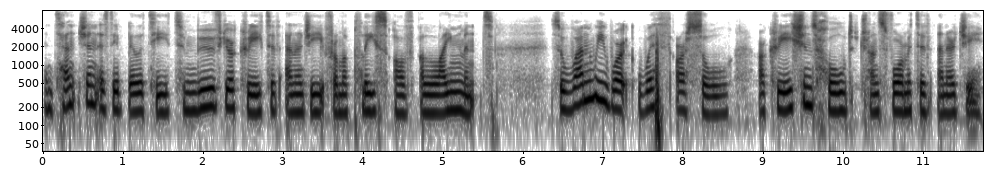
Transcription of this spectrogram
Intention is the ability to move your creative energy from a place of alignment. So, when we work with our soul, our creations hold transformative energy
